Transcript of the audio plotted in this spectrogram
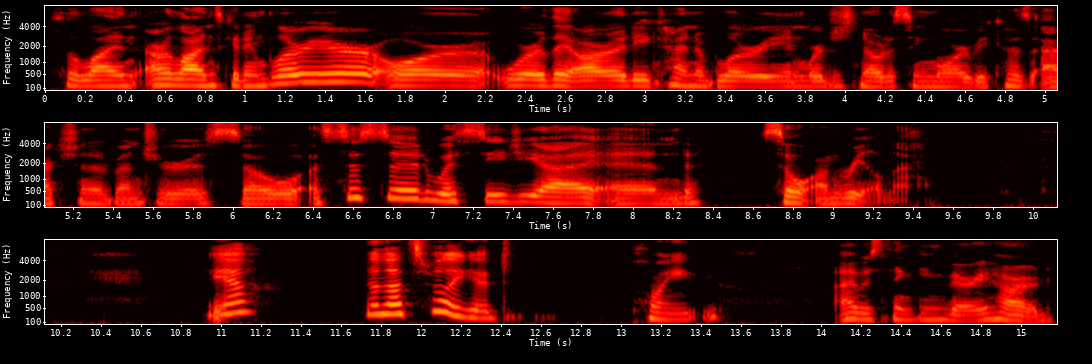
So line are lines getting blurrier, or were they already kind of blurry and we're just noticing more because action adventure is so assisted with CGI and so unreal now? Yeah. No, that's a really good point. I was thinking very hard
